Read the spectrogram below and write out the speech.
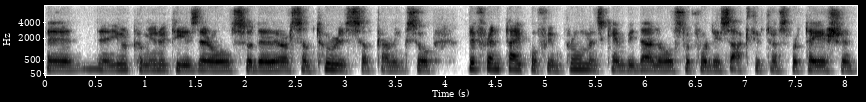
your community is there also, there are some tourists are coming. So different type of improvements can be done also for this active transportation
